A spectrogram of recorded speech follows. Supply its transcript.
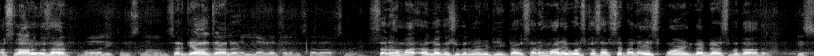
अस्सलाम वालेकुम सर। वालेकुम सलाम। सर क्या हाल चाल है? अल्लाह का करम सर आप सुनाएँ। सर हमारे अल्लाह का शुक्र मैं भी ठीक ठाक। सर हमारे वर्ड्स को सबसे पहले इस पॉइंट का एड्रेस बता दें। इस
